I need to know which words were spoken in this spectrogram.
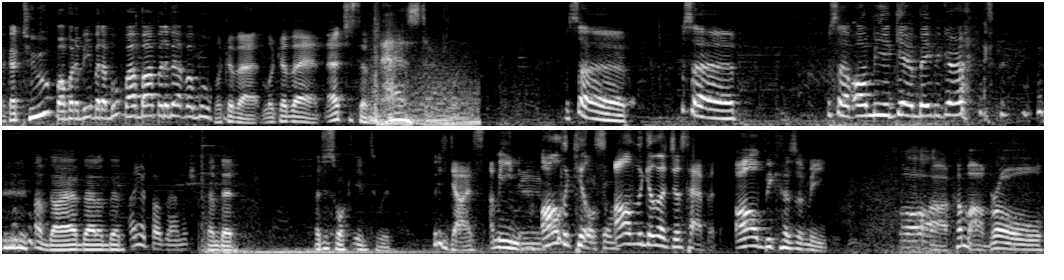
I got two. Ba ba da bee ba da boo ba ba ba da ba ba boo. Look at that! Look at that! That's just a master play. What's up? What's up? What's up? On me again, baby girl. I'm dead. I'm dead. I'm dead. I your top damage. I'm dead. I just walked into it. But you guys, I mean, all the kills, welcome. all the kills that just happened, all because of me. Oh, ah, come on, bro.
